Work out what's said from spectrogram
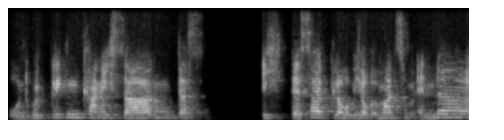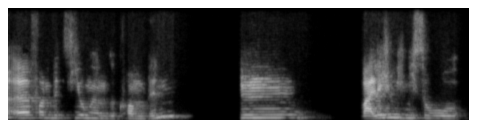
und rückblickend kann ich sagen, dass ich deshalb, glaube ich, auch immer zum Ende äh, von Beziehungen gekommen bin, mh, hm, weil ich mich nicht so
